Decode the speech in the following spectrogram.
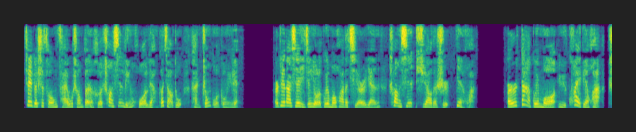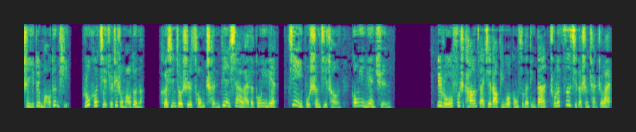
这个是从财务成本和创新灵活两个角度看中国供应链。而对那些已经有了规模化的企业而言，创新需要的是变化，而大规模与快变化是一对矛盾体。如何解决这种矛盾呢？核心就是从沉淀下来的供应链进一步升级成供应链群。例如，富士康在接到苹果公司的订单，除了自己的生产之外，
